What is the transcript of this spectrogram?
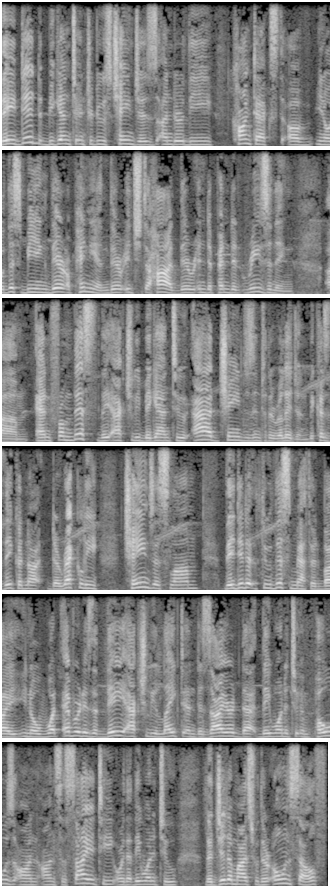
they did begin to introduce changes under the context of you know, this being their opinion, their ijtihad, their independent reasoning. Um, and from this, they actually began to add changes into the religion because they could not directly change Islam they did it through this method by you know whatever it is that they actually liked and desired that they wanted to impose on on society or that they wanted to legitimize for their own self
